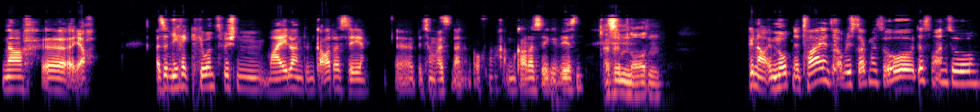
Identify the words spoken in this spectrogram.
nach, äh, ja, also die Region zwischen Mailand und Gardasee, äh, beziehungsweise dann auch nach am Gardasee gewesen. Also im Norden. Genau, im Norden Italiens, aber ich sag mal so, das waren so,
